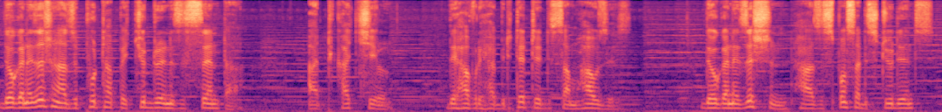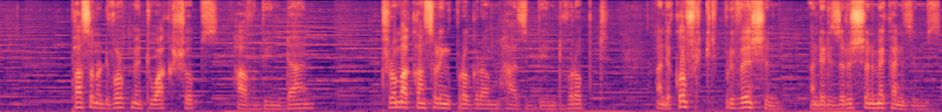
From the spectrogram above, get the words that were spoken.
The organization has put up a children's center at Kachil. They have rehabilitated some houses. The organization has sponsored students, personal development workshops have been done, trauma counseling program has been developed, and the conflict prevention and the resolution mechanisms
